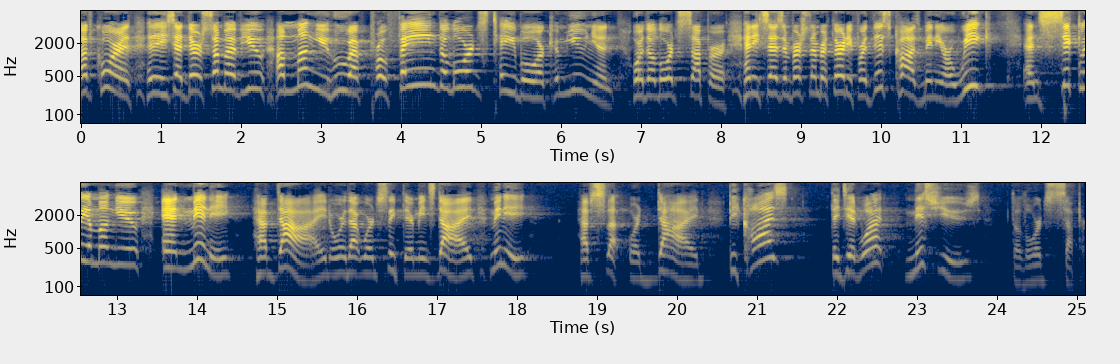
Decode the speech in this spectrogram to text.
of Corinth. He said, There are some of you among you who have profaned the Lord's table or communion or the Lord's Supper. And he says in verse number 30 For this cause many are weak and sickly among you, and many have died, or that word sleep there means died. Many have slept or died because they did what? Misuse the Lord's Supper.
